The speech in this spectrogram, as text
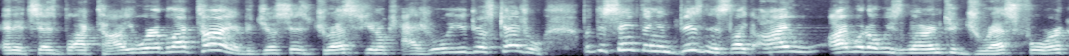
and it says black tie, you wear a black tie. If it just says dress, you know, casual, you dress casual. But the same thing in business. Like I, I would always learn to dress for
